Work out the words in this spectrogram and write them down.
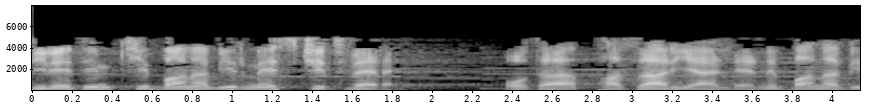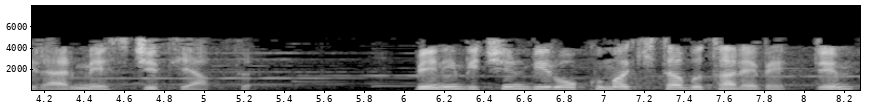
Diledim ki bana bir mescit vere. O da pazar yerlerini bana birer mescit yaptı. Benim için bir okuma kitabı talep ettim.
